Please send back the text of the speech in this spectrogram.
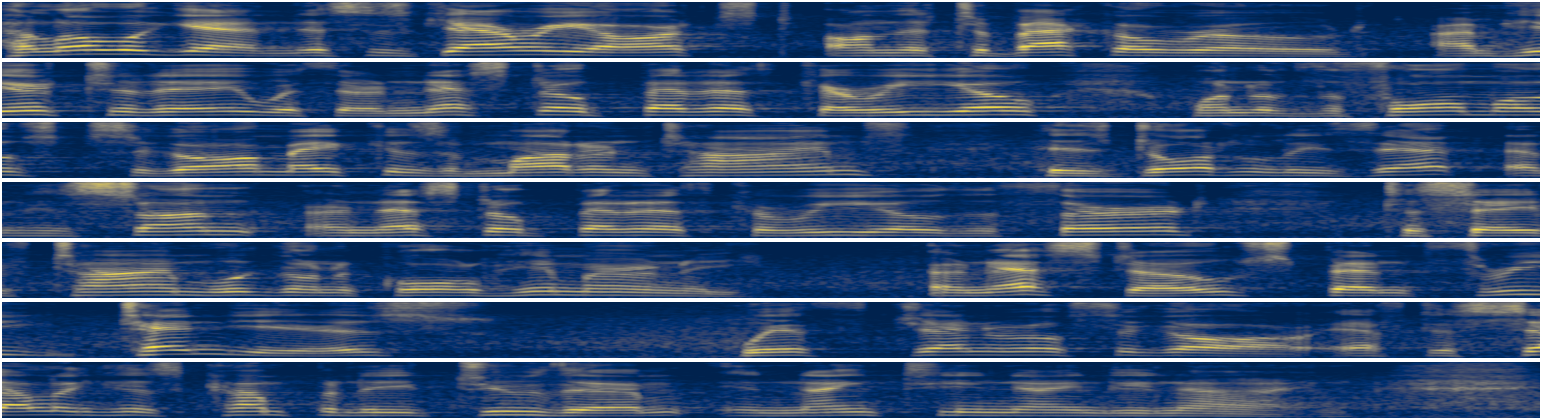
Hello again. This is Gary Arzt on the Tobacco Road. I'm here today with Ernesto Perez Carrillo, one of the foremost cigar makers of modern times, his daughter Lissette, and his son Ernesto Perez Carrillo III. To save time, we're going to call him Ernie. Ernesto spent three, 10 years with General Cigar after selling his company to them in 1999.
